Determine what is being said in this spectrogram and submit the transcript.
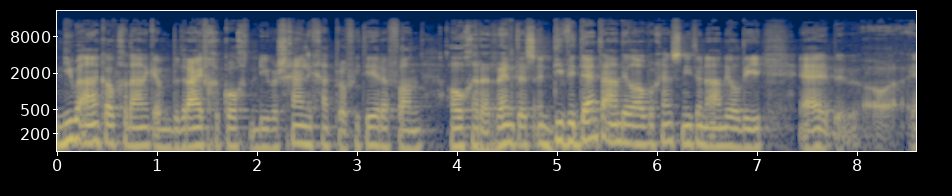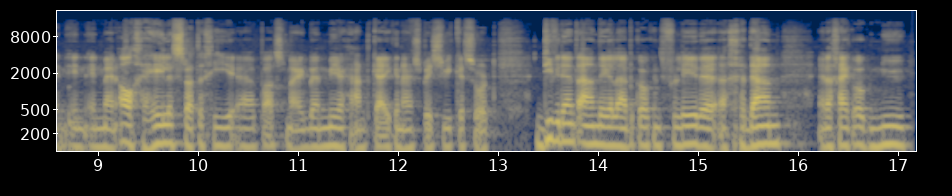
nieuwe aankoop gedaan. Ik heb een bedrijf gekocht die waarschijnlijk gaat profiteren van hogere rentes. Een dividendaandeel overigens, niet een aandeel die eh, in, in, in mijn algehele strategie eh, past. Maar ik ben meer aan het kijken naar specifieke soort dividendaandelen. Heb ik ook in het verleden uh, gedaan. En daar ga ik ook nu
